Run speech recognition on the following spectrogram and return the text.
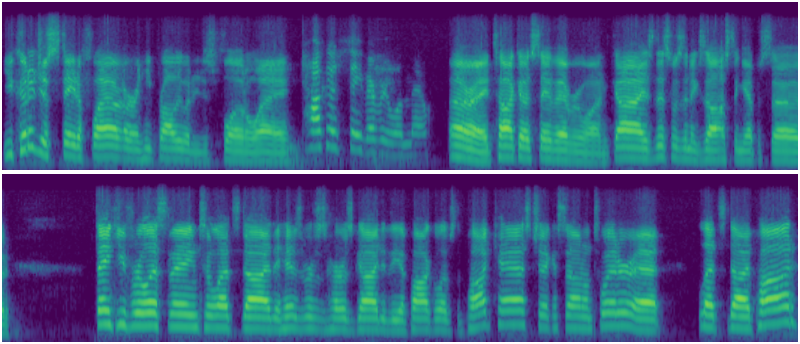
You could have just stayed a flower and he probably would have just flown away. Tacos save everyone though. All right, taco save everyone. Guys, this was an exhausting episode. Thank you for listening to Let's Die, the His versus Hers Guide to the Apocalypse, the podcast. Check us out on Twitter at Let's Die Pod.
